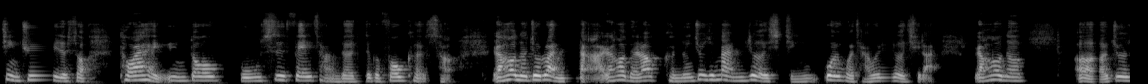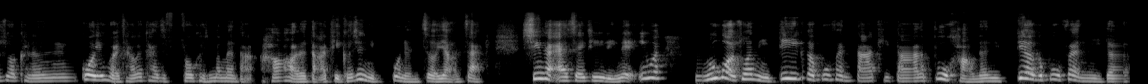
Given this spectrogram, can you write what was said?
进去的时候头还很晕，都不是非常的这个 focus 哈，然后呢就乱打，然后等到可能就是慢热型，过一会儿才会热起来，然后呢。呃，就是说，可能过一会儿才会开始 focus，慢慢答，好好的答题。可是你不能这样，在新的 SAT 里面，因为如果说你第一个部分答题答的不好呢，你第二个部分你的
